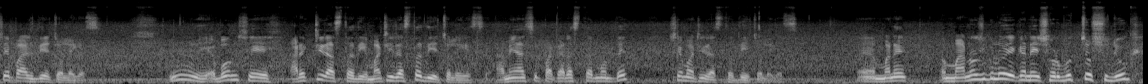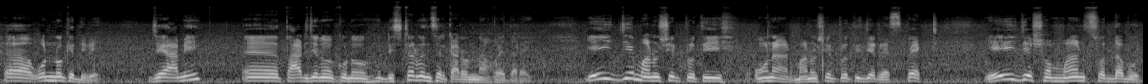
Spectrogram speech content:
সে পাশ দিয়ে চলে গেছে। এবং সে আরেকটি রাস্তা দিয়ে, মাটির রাস্তা দিয়ে চলে গেছে। আমি আছি পাকা রাস্তার মধ্যে, সে মাটির রাস্তা দিয়ে চলে গেছে। মানে মানুষগুলো এখানে সর্বোচ্চ সুযোগ অন্যকে দেবে। যে আমি তার যেন কোনো ডিস্টারবেন্সের কারণ না হয়ে দাঁড়ায়। এই যে মানুষের প্রতি অনার মানুষের প্রতি যে রেসপেক্ট এই যে সম্মান, শ্রদ্ধাবোধ,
